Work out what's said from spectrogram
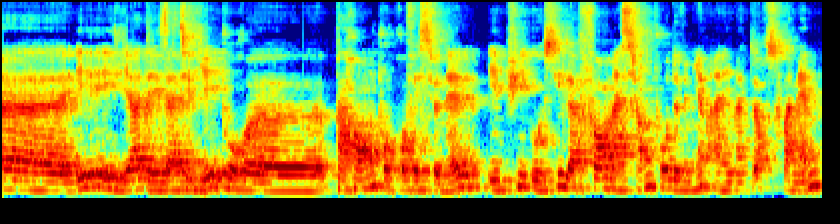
Euh, et il y a des ateliers pour euh, parents, pour professionnels, et puis aussi la formation pour devenir animateur soi-même,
